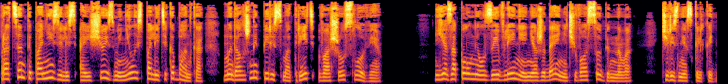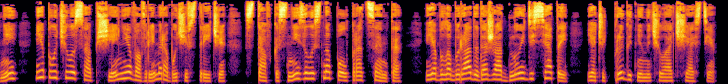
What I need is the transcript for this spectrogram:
Проценты понизились, а еще изменилась политика банка. Мы должны пересмотреть ваши условия. Я заполнила заявление, не ожидая ничего особенного. Через несколько дней я получила сообщение во время рабочей встречи. Ставка снизилась на полпроцента. Я была бы рада даже одной десятой. Я чуть прыгать не начала от счастья.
